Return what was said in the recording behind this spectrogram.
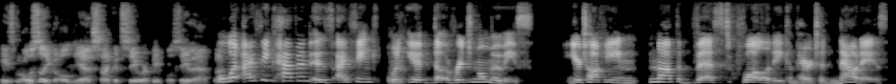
he's mostly gold. Yes, I could see where people see that. But Well, what I think happened is I think when you, the original movies, you're talking not the best quality compared to nowadays,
